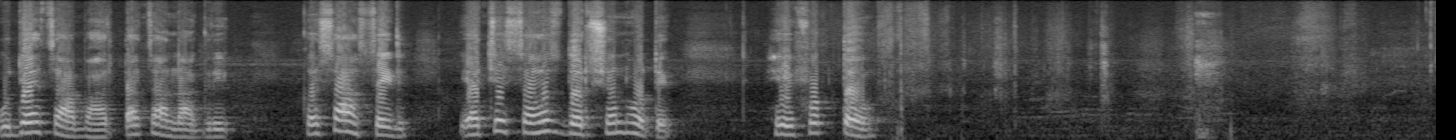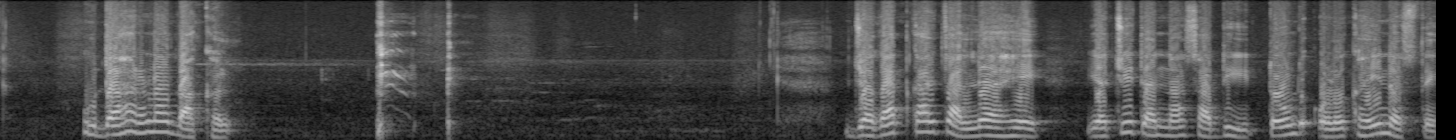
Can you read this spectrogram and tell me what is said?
उद्याचा भारताचा नागरिक कसा असेल याचे सहज दर्शन होते. हे फक्त उदाहरणादाखल जगात काय चालले आहे याची त्यांना साधी तोंड ओळखही नसते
